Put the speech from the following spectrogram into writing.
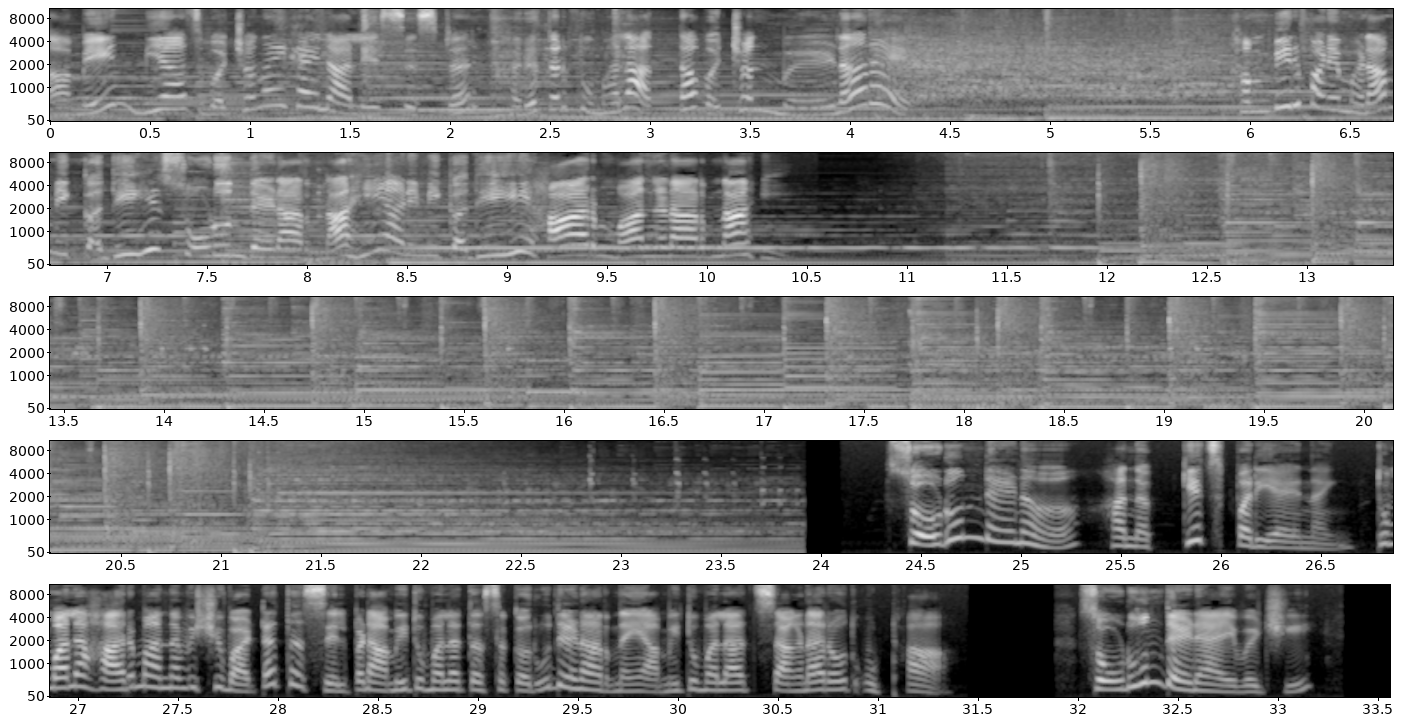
आमेन मी आज वचन ऐकायला आले सिस्टर. खरं तर तुम्हाला आत्ता वचन मिळणार आहे. खंबीरपणे म्हणा मी कधीही सोडून देणार नाही आणि मी कधीही हार मानणार नाही. सोडून येणं हा नक्कीच पर्याय नाही. तुम्हाला हार मानावीशी वाटत असेल पण आम्ही तुम्हाला तसं करू देणार नाही. आम्ही तुम्हाला आज सांगणार आहोत उठा. सोडून देण्याऐवजी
